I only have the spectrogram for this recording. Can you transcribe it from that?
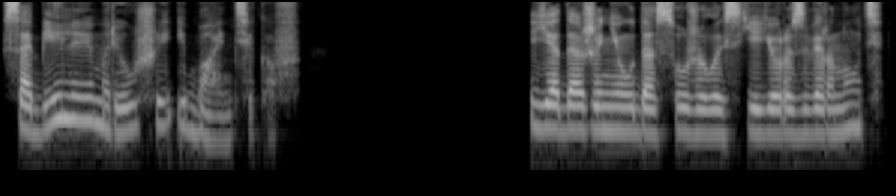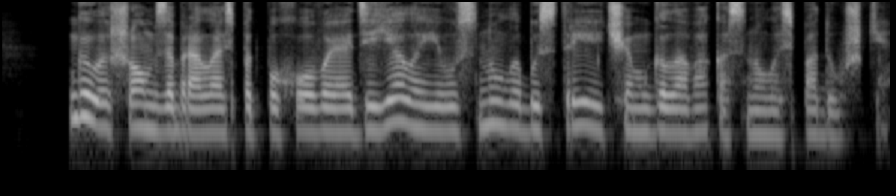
с обилием рюшей и бантиков. Я даже не удосужилась ее развернуть, голышом забралась под пуховое одеяло и уснула быстрее, чем голова коснулась подушки.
